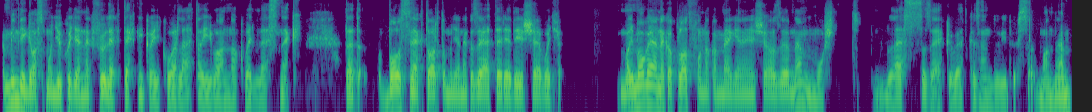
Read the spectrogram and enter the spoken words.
mindig azt mondjuk, hogy ennek főleg technikai korlátai vannak, vagy lesznek. Tehát valószínűleg tartom, hogy ennek az elterjedése, vagy, vagy maga ennek a platformnak a megjelenése azért nem most lesz az elkövetkezendő időszakban, nem?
